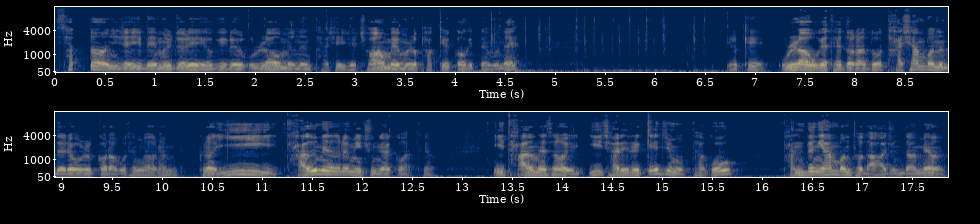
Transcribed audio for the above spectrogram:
샀던 이제 이 매물들이 여기를 올라오면은 다시 이제 저항 매물로 바뀔 거기 때문에 이렇게 올라오게 되더라도 다시 한 번은 내려올 거라고 생각을 합니다. 그럼 이 다음의 흐름이 중요할 것 같아요. 이 다음에서 이 자리를 깨지 못하고 반등이 한 번 더 나와준다면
